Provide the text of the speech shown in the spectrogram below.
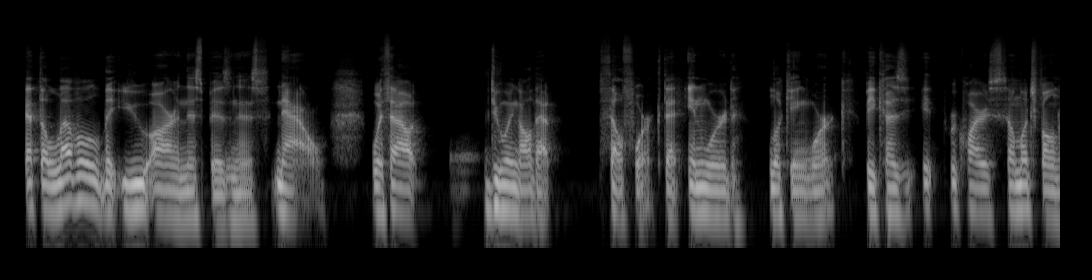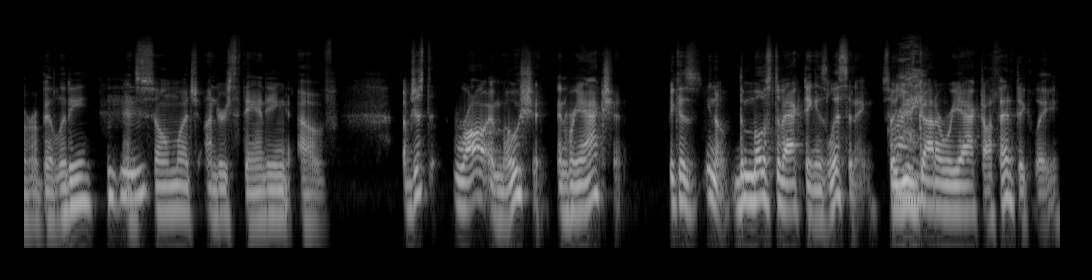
at the level that you are in this business now without doing all that self work, that inward looking work, because it requires so much vulnerability and Mhm. so much understanding of, of just raw emotion and reaction. Because you know the most of acting is listening, so Right. you've got to react authentically.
